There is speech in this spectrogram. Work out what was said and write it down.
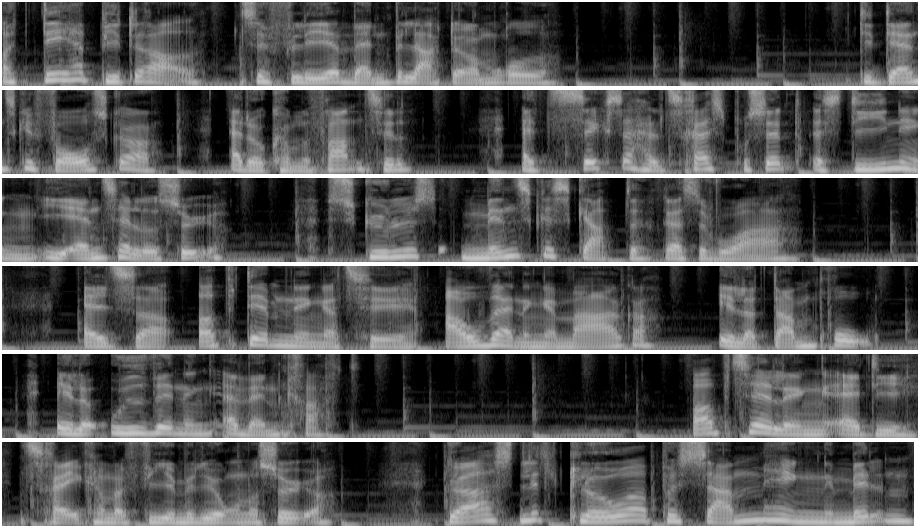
Og det har bidraget til flere vandbelagte områder. De danske forskere er dog kommet frem til, at 56 procent af stigningen i antallet af søer skyldes menneskeskabte reservoirer. Altså opdæmninger til afvanding af marker eller dambrug eller udvinding af vandkraft. Optællingen af de 3,4 millioner søer gør os lidt klogere på sammenhængene mellem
